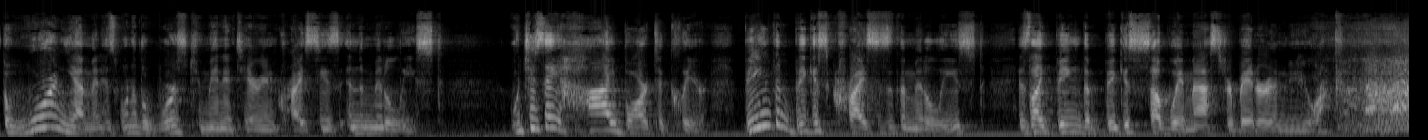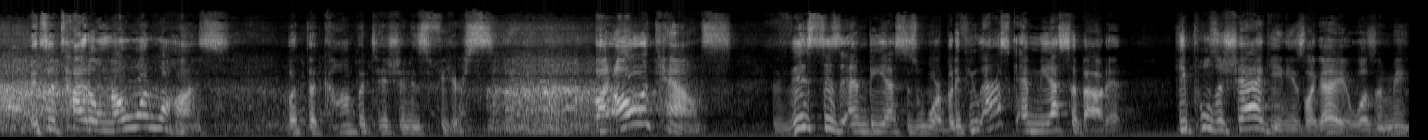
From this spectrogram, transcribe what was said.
The war in Yemen is one of the worst humanitarian crises in the Middle East, which is a high bar to clear. Being the biggest crisis in the Middle East is like being the biggest subway masturbator in New York. it's a title no one wants but the competition is fierce. By all accounts, this is MBS's war. But if you ask MBS about it, he pulls a shaggy and he's like, hey, it wasn't me.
